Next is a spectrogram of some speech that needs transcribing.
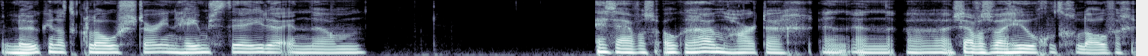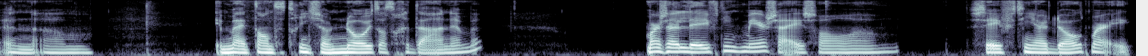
leuk in dat klooster in Heemstede. En, en zij was ook ruimhartig. En, en eh, zij was wel heel goed gelovig. En ehm, mijn tante Trientje zou nooit dat gedaan hebben. Maar zij leeft niet meer. Zij is al ehm, 17 jaar dood. Maar ik,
